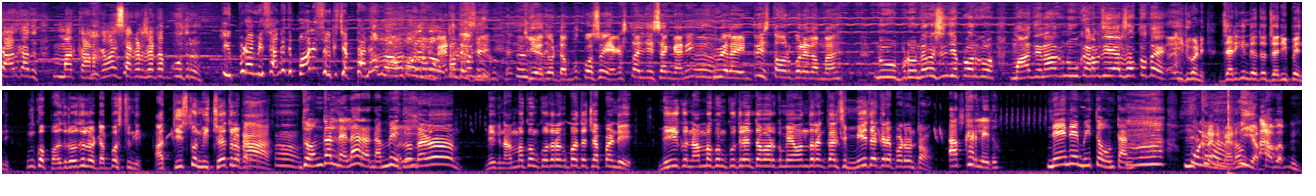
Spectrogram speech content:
కాదు కాదు. మా కనకమే సెకండ్ సెటప్ కూతురు. ఇప్పుడే మీ సంగతి పోలీసులకు చెప్తాను. మేడం తెలిసి, ఏదో డబ్బు కోసం ఎక్స్ట్రా చేశాం గానీ నువ్వు ఇలా ఎంట్రీ ఇస్తావు అనుకోలేదమ్మా. నువ్వు ఇప్పుడు ఉన్న విషయం చెప్పవరకు మా దినాలకు నువ్వు కర్మ చేయాల్సి వస్తుంది. ఇదిగోండి జరిగింది ఏదో జరిగిపోయింది. ఇంకో పది రోజుల్లో డబ్బు వస్తుంది. అది తీసుకొని మీ చేతిలో పెడతా. దొంగల్ని ఎలా రా నమ్మేది? మేడం. మీకు నమ్మకం కుదరకపోతే చెప్పండి. మీకు నమ్మకం కుదిరేంత వరకు మేమందరం కలిసి మీ దగ్గరే పడి ఉంటాం అక్కర్లేదు. నేనే మీతో ఉంటాను. ఉండండి మేడం.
